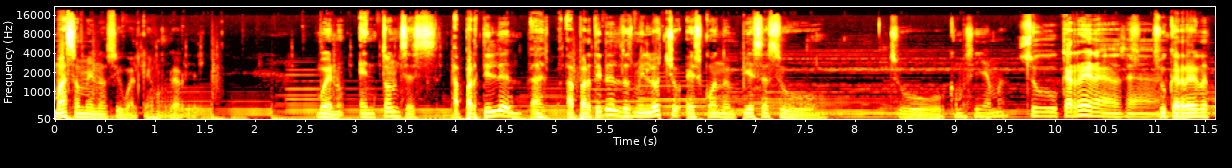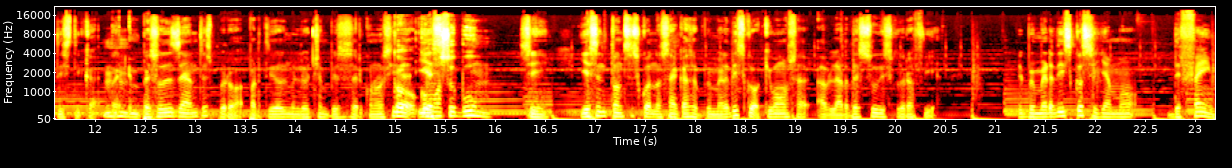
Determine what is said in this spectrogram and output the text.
más o menos igual que Juan Gabriel. Bueno, entonces, a partir, del, a, a partir del 2008 es cuando empieza su, su, ¿cómo se llama? Su carrera, o sea. Su carrera artística. Empezó desde antes, pero a partir del 2008 empieza a ser conocida. co- y como es- su boom. Sí, y es entonces cuando saca su primer disco. Aquí vamos a hablar de su discografía. El primer disco se llamó The Fame.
